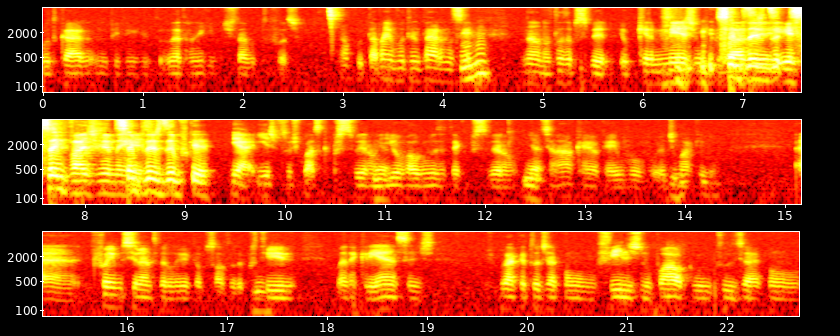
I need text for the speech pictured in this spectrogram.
vou tocar no piquenique eletrónico e gostava que tu fosses. Ah, puto, está bem, vou tentar, não sei. Uhum. Não, não estás a perceber. Eu quero mesmo que Sem poderes dizer- este, sem- vais mesmo a Sem este. poderes dizer porquê. Yeah, e as pessoas quase que perceberam, Yeah. e houve algumas até que perceberam, Yeah. disseram, ah, ok, ok, eu vou, vou eu desmarco e vou. Ah, foi emocionante ver ali aquele pessoal todo a curtir, de crianças, os buracos todos já com filhos no palco, tudo já com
